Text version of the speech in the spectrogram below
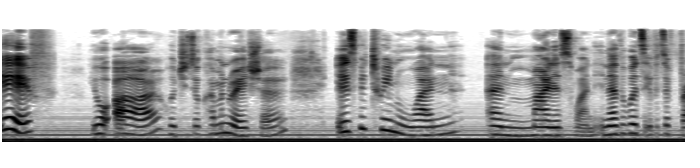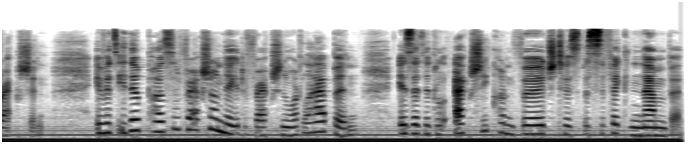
if your r, which is your common ratio, is between 1 and minus 1. In other words, if it's a fraction. If it's either a positive fraction or negative fraction, what will happen is that it will actually converge to a specific number.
